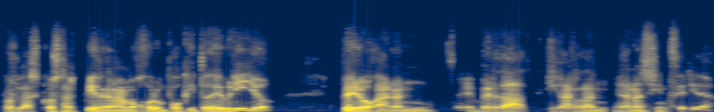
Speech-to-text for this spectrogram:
pues las cosas pierden a lo mejor un poquito de brillo, pero ganan en verdad y ganan, ganan sinceridad.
